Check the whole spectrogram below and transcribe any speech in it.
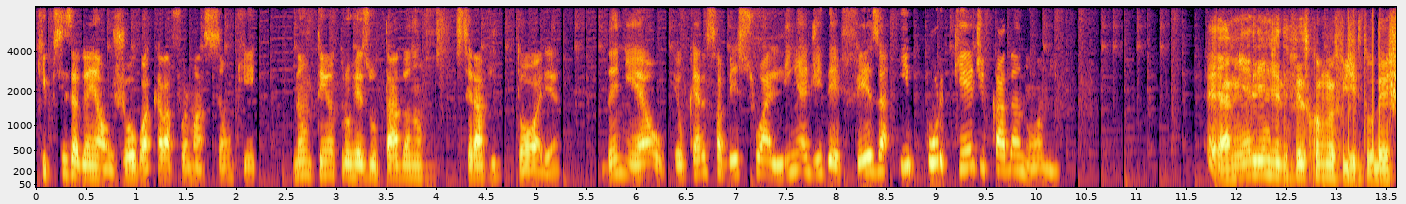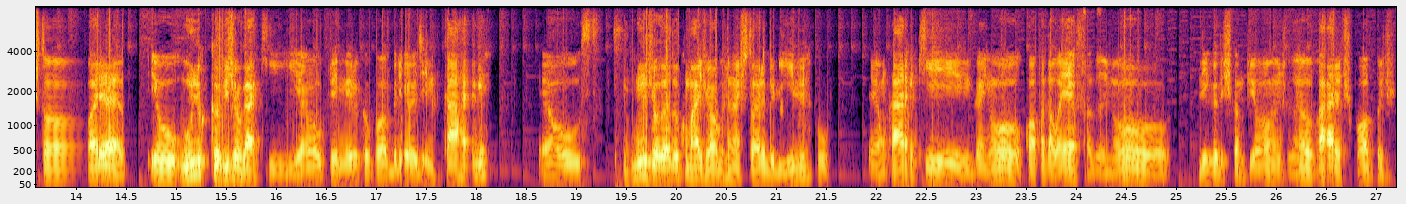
que precisa ganhar o jogo, aquela formação que não tem outro resultado a não ser a vitória. Daniel, eu quero saber sua linha de defesa e porquê de cada nome. É, a minha linha de defesa, como eu fiz de toda a história, eu, o único que eu vi jogar aqui, é o primeiro que eu vou abrir, é o Jim Carragher, é o segundo jogador com mais jogos na história do Liverpool, é um cara que ganhou Copa da UEFA, ganhou Liga dos Campeões, ganhou várias Copas.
